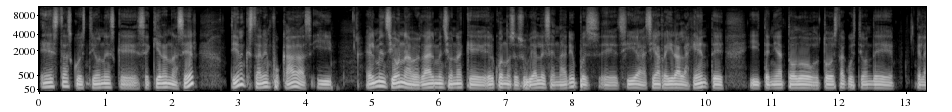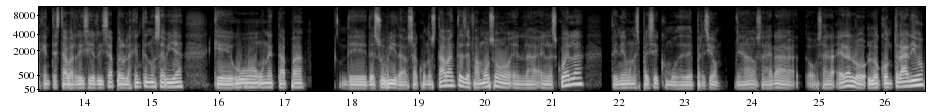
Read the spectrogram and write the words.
estas cuestiones que se quieran hacer tienen que estar enfocadas y él menciona, ¿verdad? Él menciona que él cuando se subía al escenario, pues eh, sí hacía reír a la gente y tenía todo, toda esta cuestión de que la gente estaba risa y risa, pero la gente no sabía que hubo una etapa de, de su vida. O sea, cuando estaba antes de famoso en la, en la escuela, tenía una especie como de depresión, ¿ya? O sea, era, o sea, era lo, lo, contrario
